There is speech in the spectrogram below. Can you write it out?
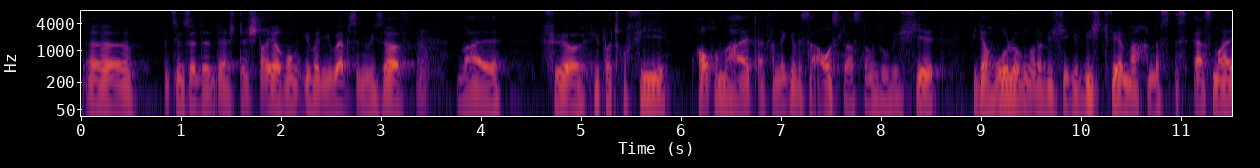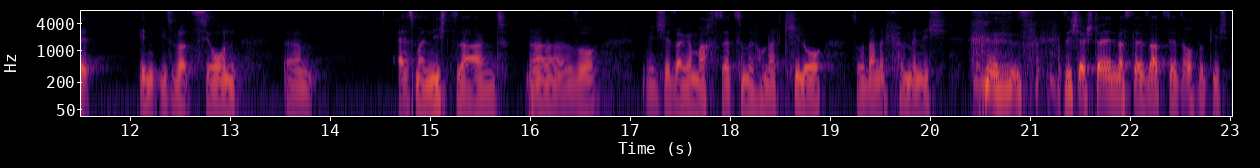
äh, beziehungsweise der, der, Steuerung über die Reps in Reserve, ja. weil für Hypertrophie brauchen wir halt einfach eine gewisse Auslastung, so wie viel Wiederholung oder wie viel Gewicht wir machen. Das ist erstmal in Isolation ähm, erstmal nichtssagend. Ne? Also wenn ich jetzt sage, mach Sätze mit 100 Kilo, so damit können wir nicht sicherstellen, dass der Satz jetzt auch wirklich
